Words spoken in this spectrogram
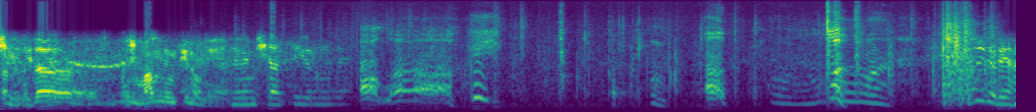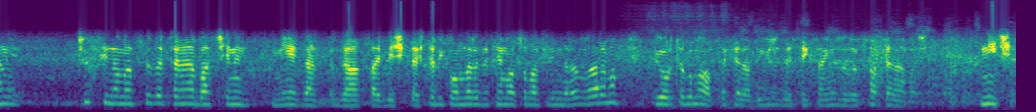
tadını da bulmam mümkün oluyor yani. Benim şahsi yorumum da Allah! Size göre hani Türk sineması ve Fenerbahçe'nin niye Gal- Galatasaray, Beşiktaş tabii ki onlara da temas olan filmler var ama bir ortalama alsak herhalde %80, %90 Fenerbahçe. Niçin?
